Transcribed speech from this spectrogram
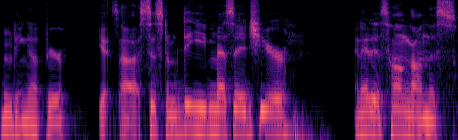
booting up here. It's a systemd message here, and it is hung on this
